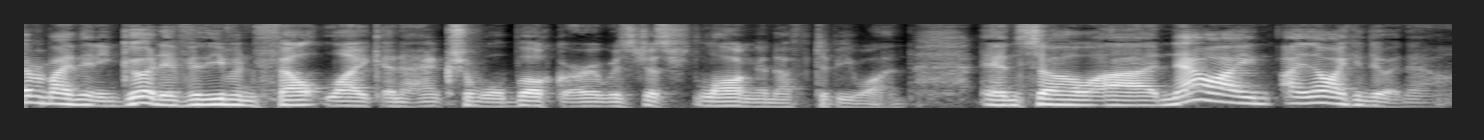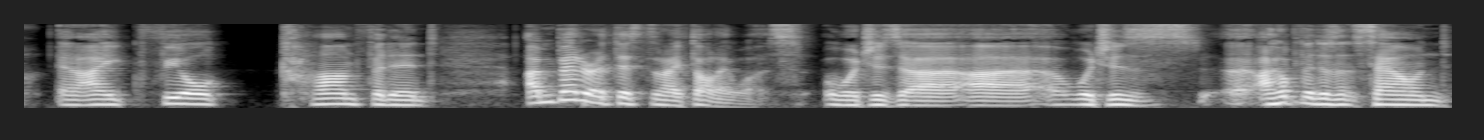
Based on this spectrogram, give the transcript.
never mind any good if it even felt like an actual book or it was just long enough to be one. And so uh, now I I know I can do it now, and I feel confident. I'm better at this than I thought I was, which is uh, uh which is I hope that doesn't sound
